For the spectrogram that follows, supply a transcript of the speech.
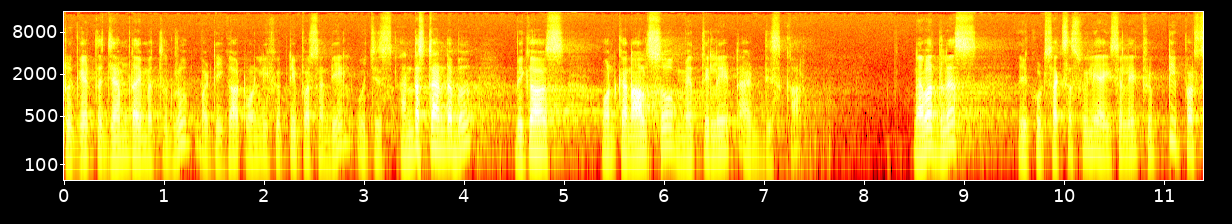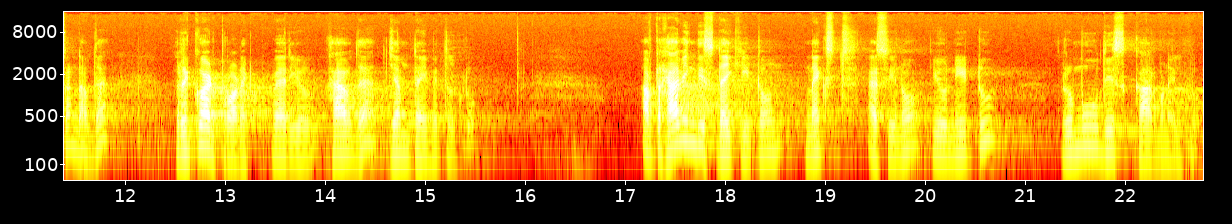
to get the gem dimethyl group, but he got only 50 percent yield which is understandable because one can also methylate at this carbon. Nevertheless, you could successfully isolate 50 percent of the required product where you have the gem dimethyl group. After having this diketone next as you know you need to remove this carbonyl group.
